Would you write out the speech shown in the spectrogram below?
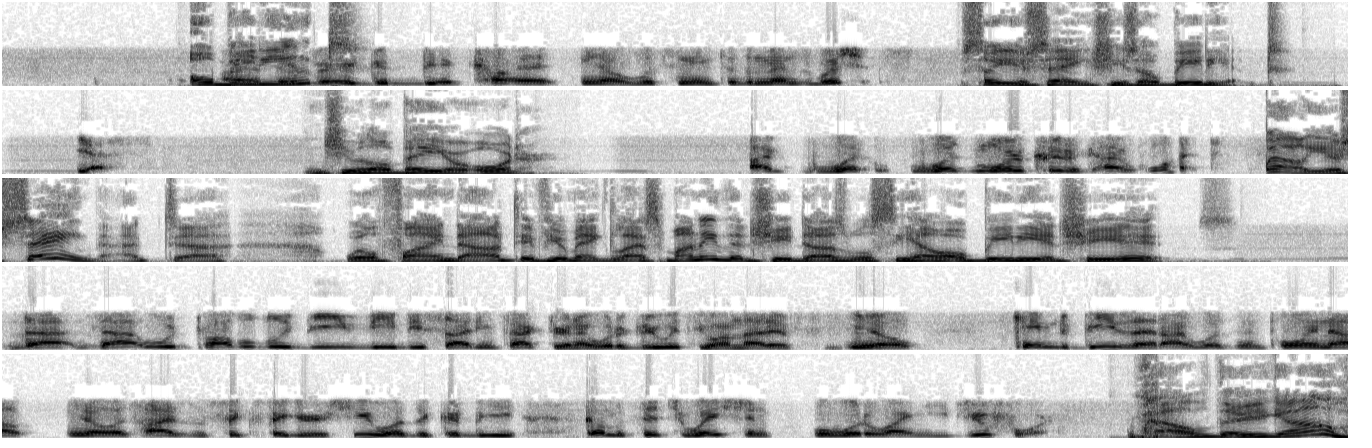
uh, Obedient? they're very good, uh, you know, listening to the men's wishes. So you're saying she's obedient and she will obey your order. I what what more could a guy want? Well, you're saying that. Uh, we'll find out. If you make less money than she does, we'll see how obedient she is. That that would probably be the deciding factor, and I would agree with you on that. If you know came to be that I wasn't pulling out you know as high as the six figure as she was, it could become a situation. Well, what do I need you for? Well, there you go.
